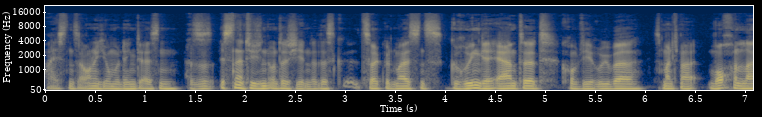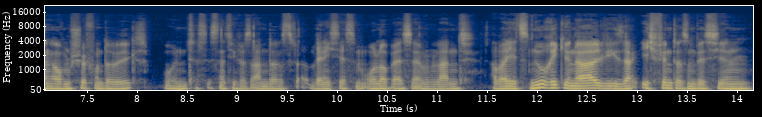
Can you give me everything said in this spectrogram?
meistens auch nicht unbedingt essen. Also es ist natürlich ein Unterschied. Ne? Das Zeug wird meistens grün geerntet, kommt hier rüber, ist manchmal wochenlang auf dem Schiff unterwegs. Und das ist natürlich was anderes, wenn ich es jetzt im Urlaub esse im Land. Aber jetzt nur regional, wie gesagt, ich finde das ein bisschen,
